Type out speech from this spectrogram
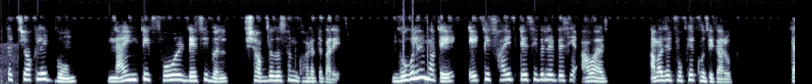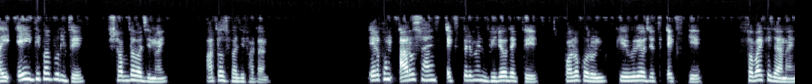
একটা chocolate bomb ninety four decibel শব্দ দূষণ ঘটাতে পারে। গুগলের মতে এইটি ফাইভ ডেসিবেলের বেশি আওয়াজ আমাদের পক্ষে ক্ষতিকারক। তাই এই দীপাবলিতে শব্দবাজি নয়, আতশবাজি ফাটান। এরকম আরও সায়েন্স এক্সপেরিমেন্ট ভিডিও দেখতে ফলো করুন কিউরিওজিট এক্স কে সবাইকে জানাই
